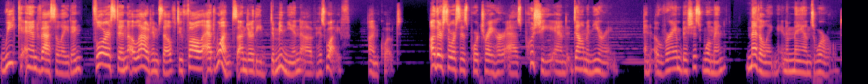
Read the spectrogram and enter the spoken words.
weak and vacillating, Florestan allowed himself to fall at once under the dominion of his wife. Unquote. Other sources portray her as pushy and domineering, an overambitious woman meddling in a man's world.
